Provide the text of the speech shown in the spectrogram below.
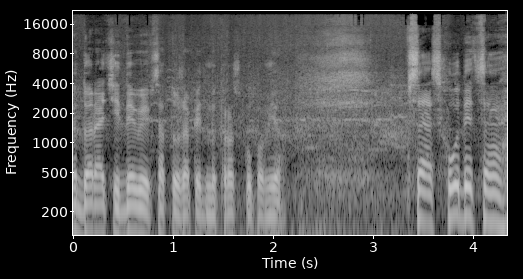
до речі, дивився теж під мікроскопом його. Все сходиться,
